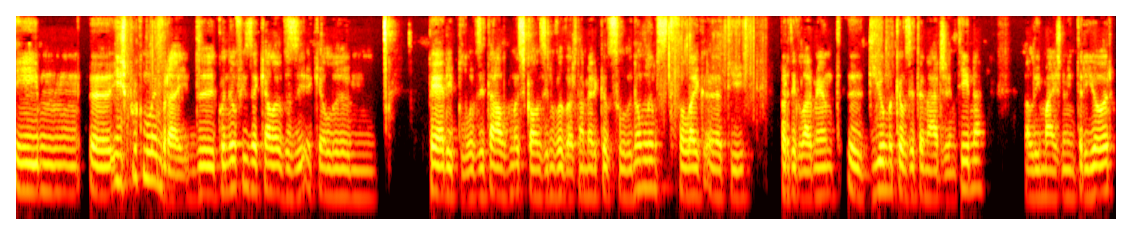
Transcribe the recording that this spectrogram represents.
E uh, isto porque me lembrei de quando eu fiz aquela, aquele um, périplo a visitar algumas escolas inovadoras na América do Sul, não me lembro se te falei a ti particularmente, de uma que eu visitei na Argentina, ali mais no interior,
